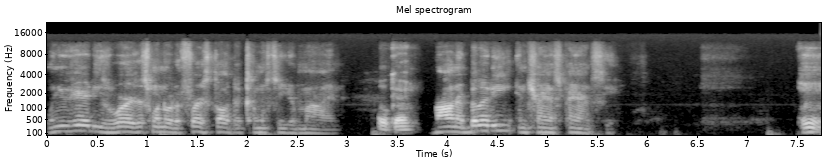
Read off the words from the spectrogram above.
when you hear these words, I just want to know the first thought that comes to your mind. Okay. Vulnerability and transparency. Hmm.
